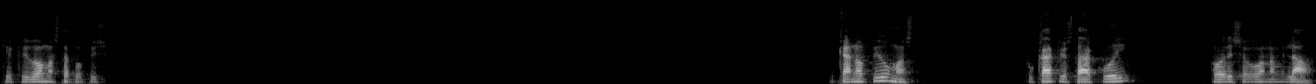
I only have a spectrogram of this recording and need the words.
και κρυβόμαστε από πίσω. Ικανοποιούμαστε που κάποιος τα ακούει χωρίς εγώ να μιλάω.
